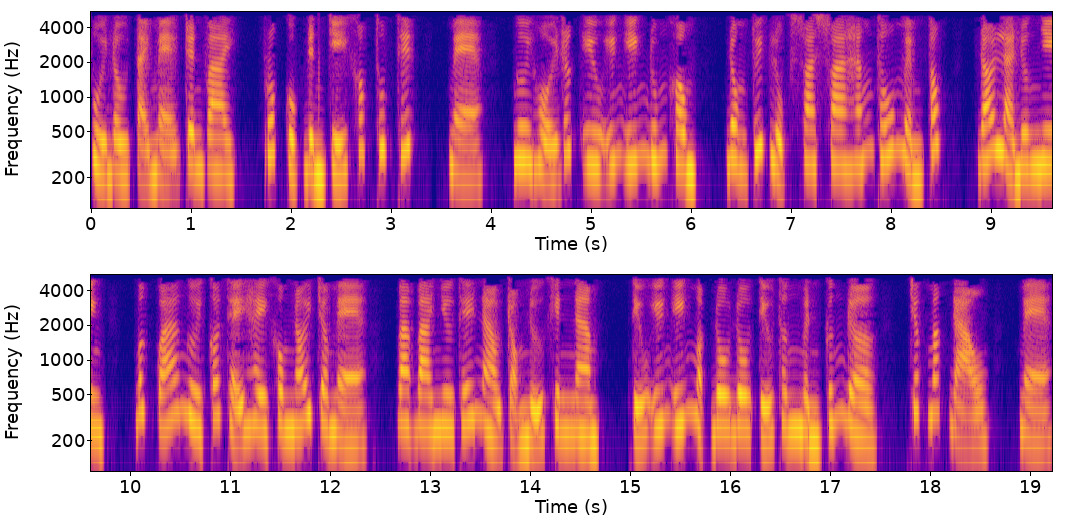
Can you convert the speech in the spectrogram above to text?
vùi đầu tại mẹ trên vai, rốt cuộc đình chỉ khóc thúc thiết, mẹ, ngươi hội rất yêu yến yến đúng không, đông tuyết lục xoa xoa hắn thấu mềm tóc, đó là đương nhiên, bất quá ngươi có thể hay không nói cho mẹ, ba ba như thế nào trọng nữ khinh nam, tiểu yến yến mập đô đô tiểu thân mình cứng đờ, chất mắt đạo, mẹ,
